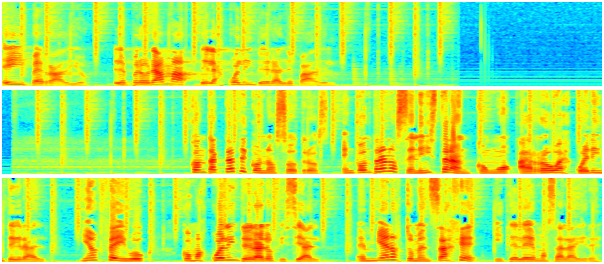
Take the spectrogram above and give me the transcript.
EIP Radio, el programa de la Escuela Integral de Padel. Contactate con nosotros. Encontranos en Instagram como arroba escuela integral y en Facebook como Escuela Integral Oficial. Envíanos tu mensaje y te leemos al aire.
